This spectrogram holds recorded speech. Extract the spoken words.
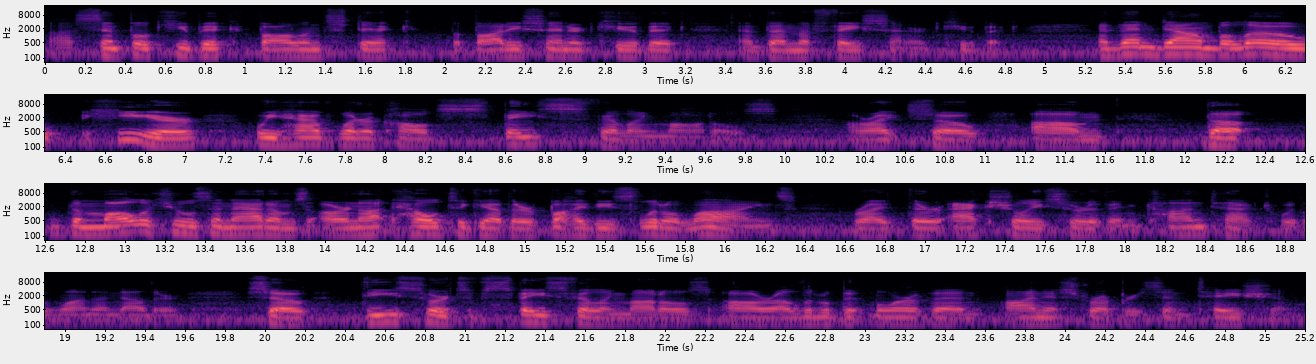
uh, simple cubic ball and stick, the body-centered cubic, and then the face-centered cubic. And then down below here, we have what are called space-filling models. All right, so um, the the molecules and atoms are not held together by these little lines, right? They're actually sort of in contact with one another. So these sorts of space filling models are a little bit more of an honest representation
